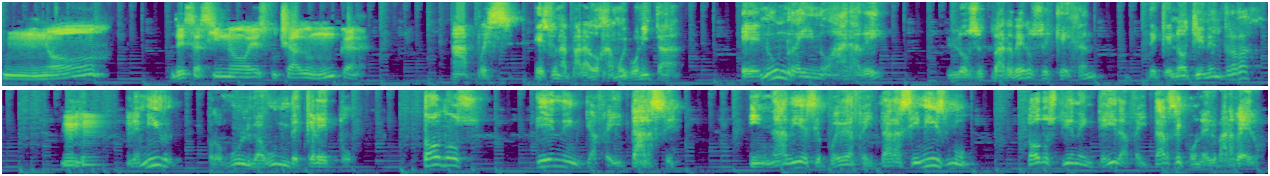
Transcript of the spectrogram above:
No, de esa sí no he escuchado nunca. Ah, pues es una paradoja muy bonita. En un reino árabe, los barberos se quejan de que no tienen trabajo. El emir promulga un decreto. Todos tienen que afeitarse y nadie se puede afeitar a sí mismo. Todos tienen que ir a afeitarse con el barbero.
